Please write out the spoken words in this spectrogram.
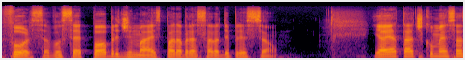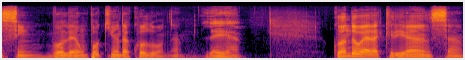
Força, você é pobre demais para abraçar a depressão. E aí a Tati começa assim, vou ler um pouquinho da coluna. Leia. Quando eu era criança,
